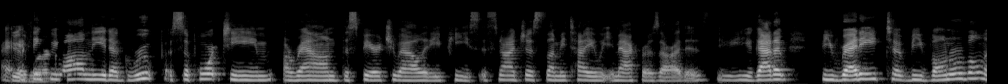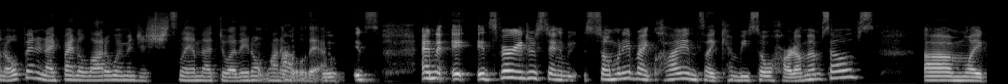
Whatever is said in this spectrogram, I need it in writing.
I, I think work. we all need a group a support team around the spirituality piece. It's not just let me tell you what your macros are. There's you got to be ready to be vulnerable and open. And I find a lot of women just slam that door. They don't want to go there. It's and it, it's very interesting. So many of my clients like can be so hard on themselves um like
